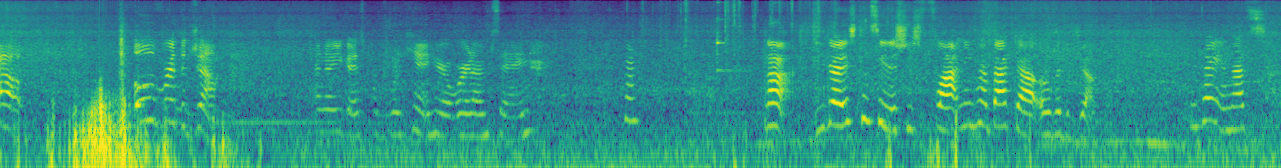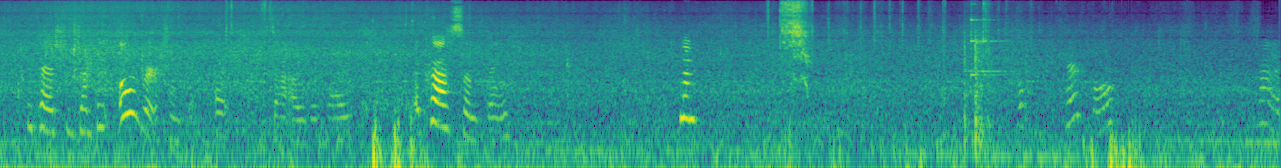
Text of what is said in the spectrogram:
out over the jump. I know you guys probably can't hear a word I'm saying. Hmm. Now, you guys can see that she's flattening her back out over the jump. Okay, and that's because she's jumping over something. Oh, it's not over, sorry. Across something. Come on. Oh, careful. It's not a,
